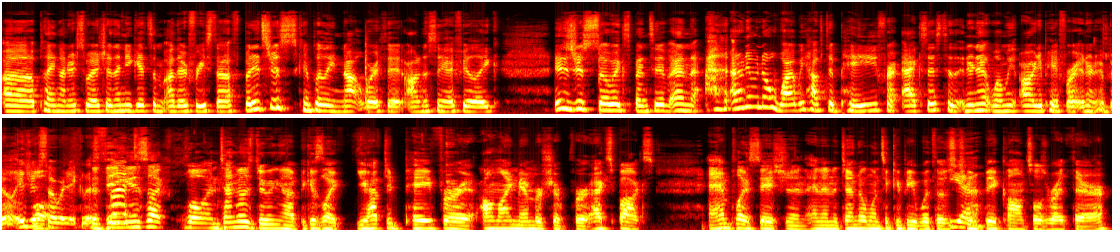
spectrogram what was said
uh, playing on your Switch, and then you get some other free stuff. But it's just completely not worth it. Honestly, I feel like it's just so expensive, and I don't even know why we have to pay for access to the internet when we already pay for our internet bill. It's just Well, so ridiculous. The thing But- is, like, well, Nintendo's doing that because, like, you have to pay for an online membership for Xbox and PlayStation, and then Nintendo wants to compete with those Yeah. two big consoles right there.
